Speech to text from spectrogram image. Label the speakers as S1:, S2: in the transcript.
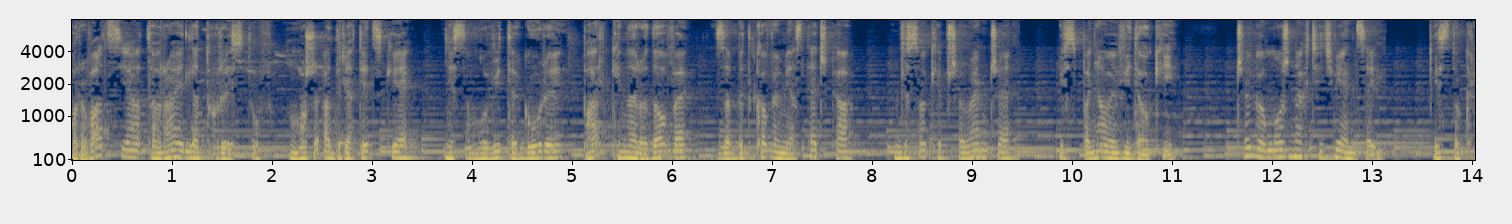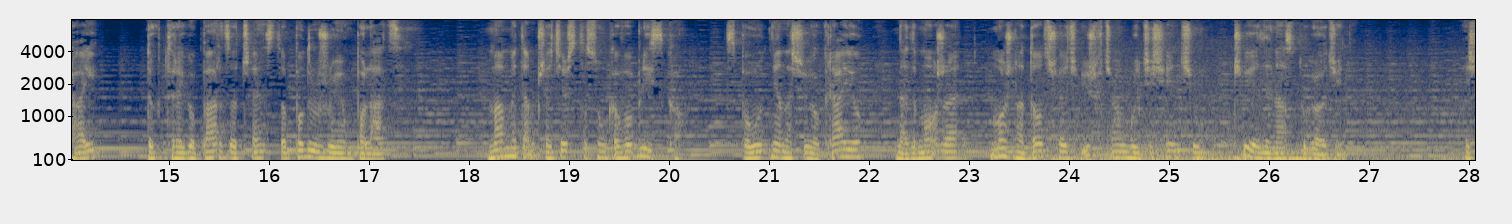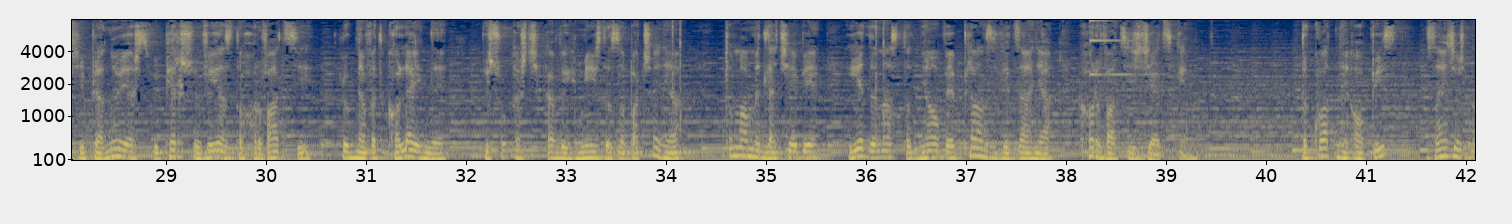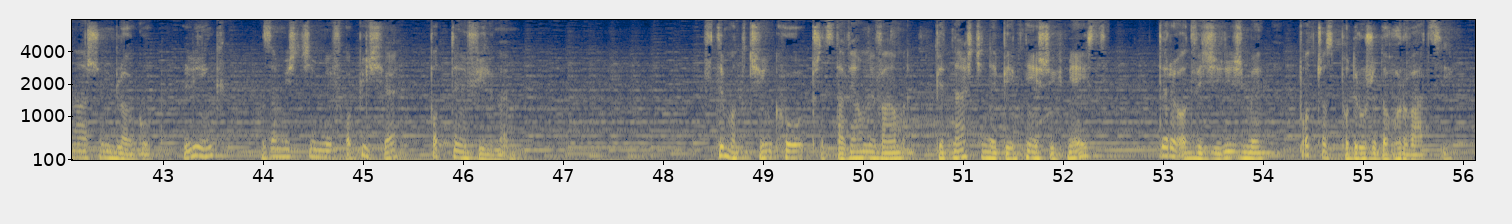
S1: Chorwacja to raj dla turystów. Morze Adriatyckie, niesamowite góry, parki narodowe, zabytkowe miasteczka, wysokie przełęcze i wspaniałe widoki. Czego można chcieć więcej? Jest to kraj, do którego bardzo często podróżują Polacy. Mamy tam przecież stosunkowo blisko. Z południa naszego kraju nad morze można dotrzeć już w ciągu 10 czy 11 godzin. Jeśli planujesz swój pierwszy wyjazd do Chorwacji lub nawet kolejny i szukasz ciekawych miejsc do zobaczenia, to mamy dla Ciebie 11-dniowy plan zwiedzania Chorwacji z dzieckiem. Dokładny opis znajdziesz na naszym blogu. Link zamieścimy w opisie pod tym filmem. W tym odcinku przedstawiamy Wam 15 najpiękniejszych miejsc, które odwiedziliśmy podczas podróży do Chorwacji.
